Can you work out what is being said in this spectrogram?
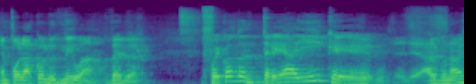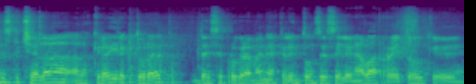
En polaco, Ludmiła Weber. Fue cuando entré ahí que alguna vez escuché a la, la que era directora de, ese programa en aquel entonces, Elena Barreto, que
